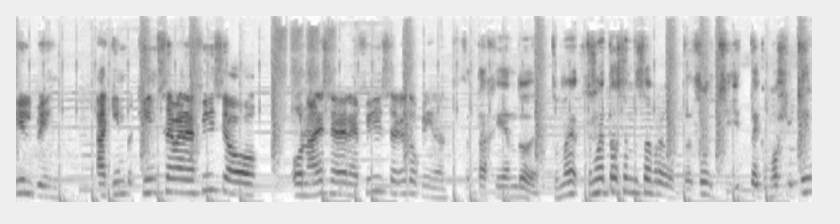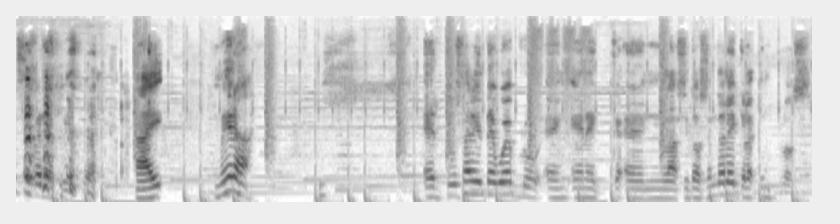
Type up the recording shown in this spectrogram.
Irving? ¿A quién, quién se beneficia o, o nadie se beneficia? ¿Qué tú opinas? te estás riendo de tú me, tú me estás haciendo esa pregunta, es un chiste, como si 15 beneficios. Ahí, mira, el tú salir de Westbrook en, en, el- en la situación de Lakers es un plus,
